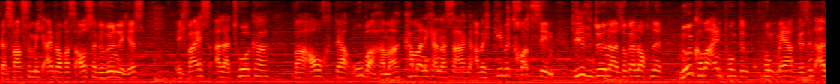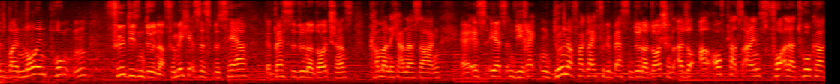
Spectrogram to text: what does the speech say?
Das war für mich einfach was Außergewöhnliches. Ich weiß, à la Turca war auch der Oberhammer, kann man nicht anders sagen. Aber ich gebe trotzdem diesen Döner sogar noch eine 0,1 Punkte, Punkt mehr. Wir sind also bei 9 Punkten für diesen Döner. Für mich ist es bisher der beste Döner Deutschlands, kann man nicht anders sagen. Er ist jetzt im direkten Dönervergleich für den besten Döner Deutschlands, also auf Platz 1 vor Alaturka.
